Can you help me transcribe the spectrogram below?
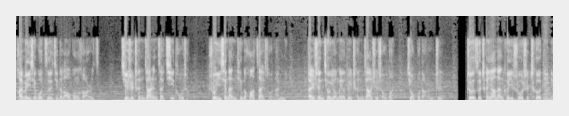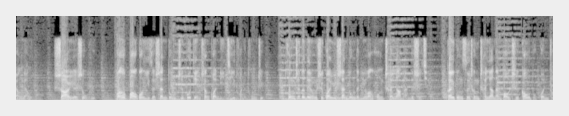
还威胁过自己的老公和儿子。其实陈家人在气头上说一些难听的话在所难免，但申秋有没有对陈家使手段就不得而知了。这次陈亚楠可以说是彻底凉凉了。十二月十五日，网友曝光一则山东直播电商管理集团的通知，通知的内容是关于山东的女网红陈亚楠的事情。该公司称陈亚楠保持高度关注，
